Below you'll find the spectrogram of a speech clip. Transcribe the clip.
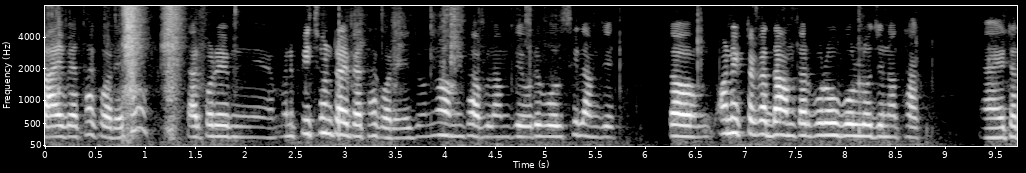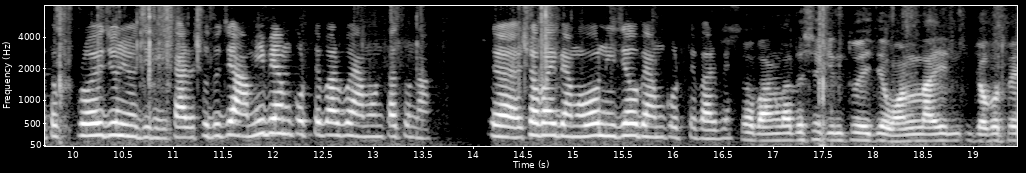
পায়ে ব্যথা করে হ্যাঁ? তারপরে মানে পিছনটায় ব্যথা করে। এজন্য আমি ভাবলাম যে, ওরে বলছিলাম যে, তো অনেক টাকা দাম, তারপরেও বলল যে, না থাক এটা তো প্রয়োজনীয় জিনিস। আর শুধু যে আমি ব্যায়াম করতে পারব, এমনটা তো না। সবাই ব্যায়াম ও নিজেও ব্যায়াম করতে পারবে। তো বাংলাদেশে কিন্তু এই যে অনলাইন জগতে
